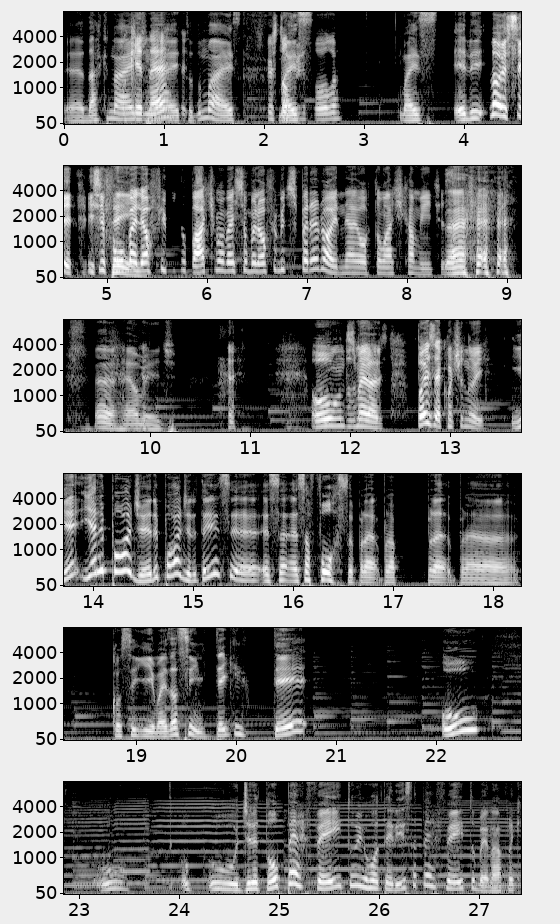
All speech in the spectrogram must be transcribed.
É Dark Knight, Porque, né? né? E tudo mais. Christopher Mas- Nolan. Mas ele. Não, e se, e se for Tem. o melhor filme do Batman, vai ser o melhor filme de super-herói, né? Automaticamente. assim. é, realmente. Ou um dos melhores. Pois é, continue. E, e ele pode, ele pode, ele tem esse- essa, essa força pra, pra, pra, pra conseguir, mas assim, tem que ter o, o, o, o diretor perfeito e o roteirista perfeito, Ben Affleck,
